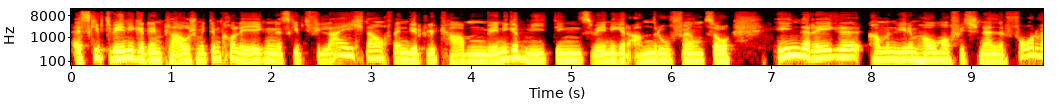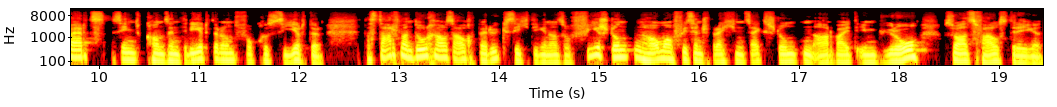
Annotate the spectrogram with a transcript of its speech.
es gibt weniger den Plausch mit dem Kollegen. Es gibt vielleicht auch, wenn wir Glück haben, weniger Meetings, weniger Anrufe und so. In der Regel kommen wir im Homeoffice schneller vorwärts, sind konzentrierter und fokussierter. Das darf man durchaus auch berücksichtigen. Also vier Stunden Homeoffice entsprechen sechs Stunden Arbeit im Büro, so als Faustregel.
